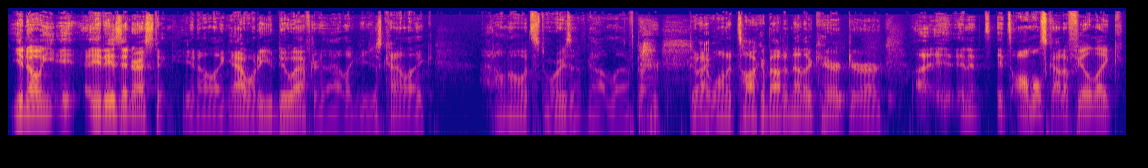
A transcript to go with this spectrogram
You know, it, it is interesting. You know, like yeah, what do you do after that? Like you just kind of like. I don't know what stories I've got left, or do I want to talk about another character? Or uh, and it's it's almost got to feel like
